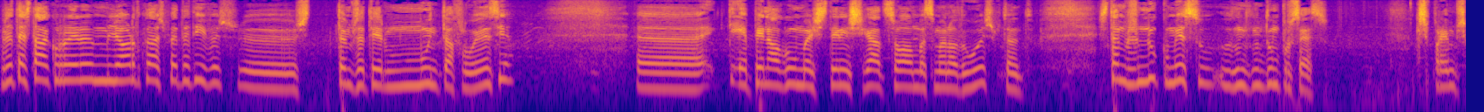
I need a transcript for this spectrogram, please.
mas até está a correr melhor do que as expectativas. Uh, estamos a ter muita afluência. é pena algumas terem chegado só há uma semana ou duas, portanto, estamos no começo de um processo que esperemos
